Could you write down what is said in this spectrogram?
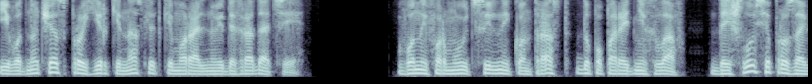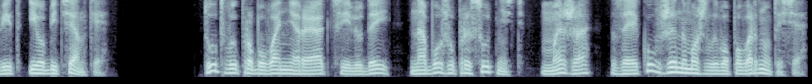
і водночас про гіркі наслідки моральної деградації. Вони формують сильний контраст до попередніх глав, де йшлося про завіт і обіцянки. Тут випробування реакції людей на Божу присутність, межа, за яку вже неможливо повернутися.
